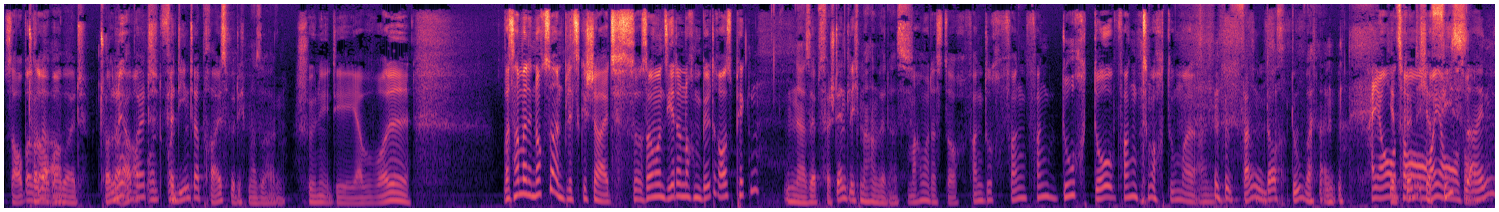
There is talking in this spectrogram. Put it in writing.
sauber, tolle sauber. Arbeit. Tolle Ja, Arbeit, und- und- verdienter Preis, würde ich mal sagen. Schöne Idee, jawohl. Was haben wir denn noch so an Blitzgescheit? So, sollen wir uns jeder noch ein Bild rauspicken? Na, selbstverständlich machen wir das. Machen wir das doch. Fang du, fang, fang du, do, fang doch du mal an. Fang doch du mal an. Jetzt Jetzt könnte ich ja fies sein.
